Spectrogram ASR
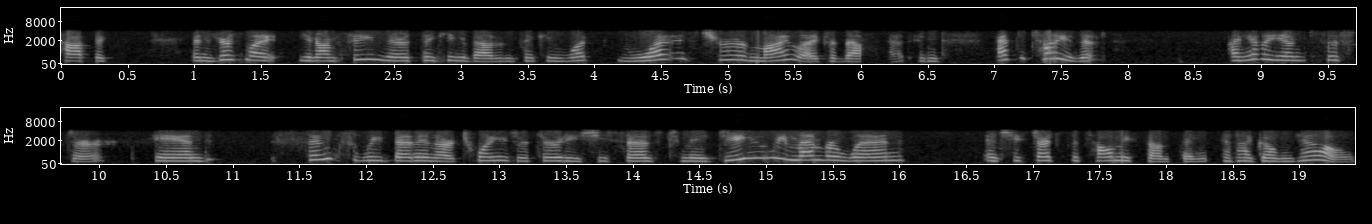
topic. And here's my, you know, I'm sitting there thinking about it and thinking, what what is true in my life about that? And I have to tell you that I have a young sister, and since we've been in our 20s or 30s, she says to me, "Do you remember when?" And she starts to tell me something, and I go, "No,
